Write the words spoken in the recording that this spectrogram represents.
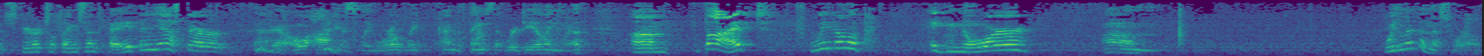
and spiritual things and faith, and yes, there are, you know, obviously worldly kind of things that we're dealing with, um, but we don't ignore. Um, we live in this world,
